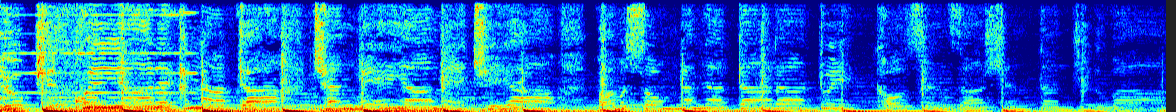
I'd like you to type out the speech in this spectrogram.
လူဖြစ်ခွင့်ရတဲ့အနာတာချမ်းငယ်ရမယ့်ချေအားဘာမဆုံးမြမြတာတာတွေ့ခေါ်စင်စားရှင်တန်ကြနာပါ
